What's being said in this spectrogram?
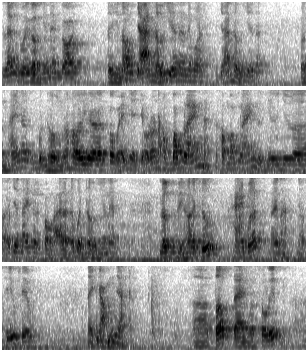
lát mình quay gần cho anh em coi. Thì nó không chả ảnh hưởng gì hết anh em ơi chả ảnh hưởng gì hết đó mình thấy nó cũng bình thường nó hơi có vẻ như chỗ đó nó không bóng láng nó không bóng láng được như như ở trên đây thôi. Còn lại là nó bình thường nha anh em lưng thì hơi xước hai vết đây nè nhỏ xíu xíu. Này cẩm nha. À, tớp đàn và solid. À,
